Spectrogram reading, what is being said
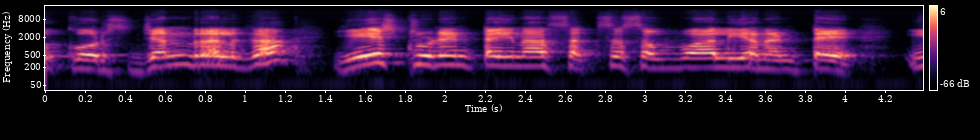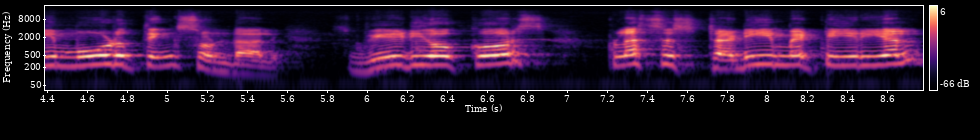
కోర్స్. జనరల్గా ఏ స్టూడెంట్ అయినా సక్సెస్ అవ్వాలి అని అంటే ఈ మూడు థింగ్స్ ఉండాలి. Video course plus study material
